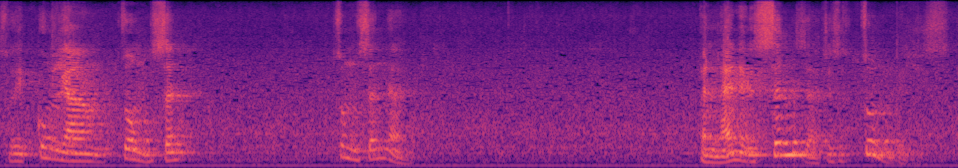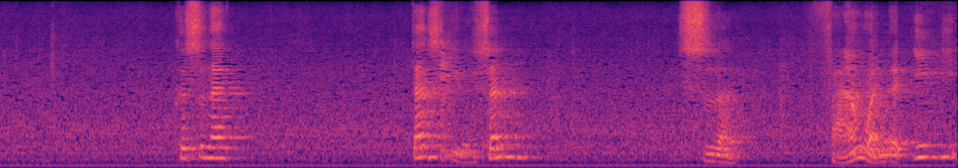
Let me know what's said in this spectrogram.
所以供养众生，众生呢，本来那个“生”字啊，就是众的意思。可是呢，但是有生，是，梵文的音译，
